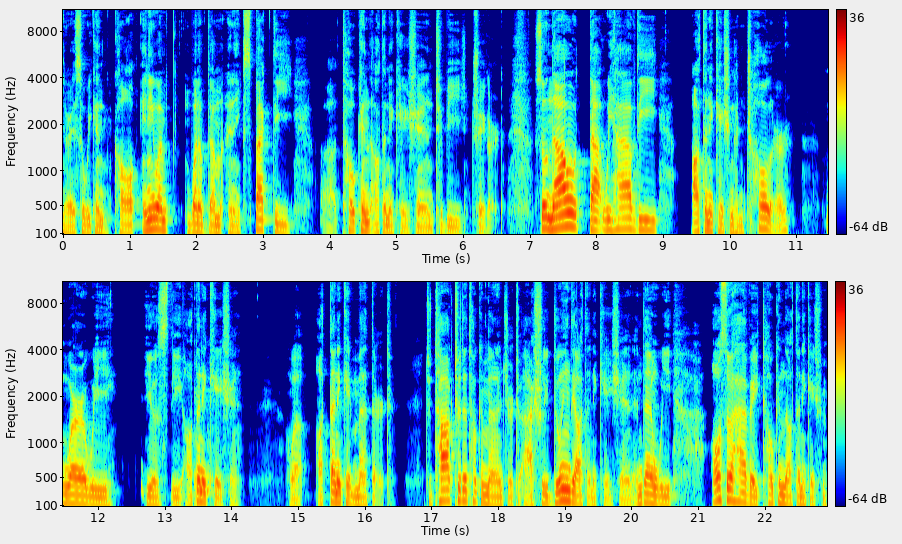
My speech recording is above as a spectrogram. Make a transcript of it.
Right, so we can call any one, of them and expect the uh, token authentication to be triggered. So now that we have the authentication controller where we use the authentication, well, authenticate method to talk to the token manager to actually doing the authentication. And then we also have a token authentication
